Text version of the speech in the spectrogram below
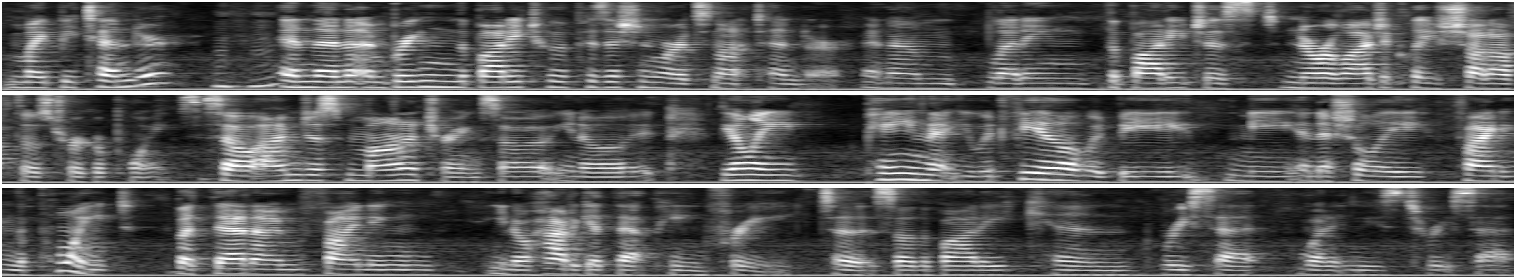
might be tender mm-hmm. and then i'm bringing the body to a position where it's not tender and i'm letting the body just neurologically shut off those trigger points so i'm just monitoring so you know it, the only pain that you would feel would be me initially finding the point, but then I'm finding, you know, how to get that pain free to so the body can reset what it needs to reset.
